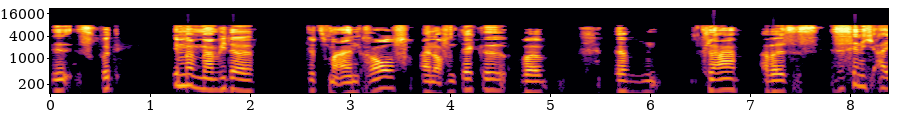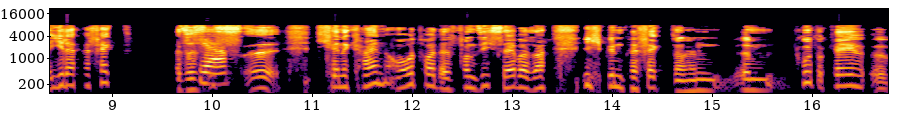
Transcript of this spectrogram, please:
Es wird immer mal wieder, gibt's mal einen drauf, einen auf den Deckel, aber ähm, Klar, aber es ist, es ist ja nicht jeder perfekt. Also es ja. ist, äh, ich kenne keinen Autor, der von sich selber sagt, ich bin perfekt, sondern ähm, gut, okay. Äh,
